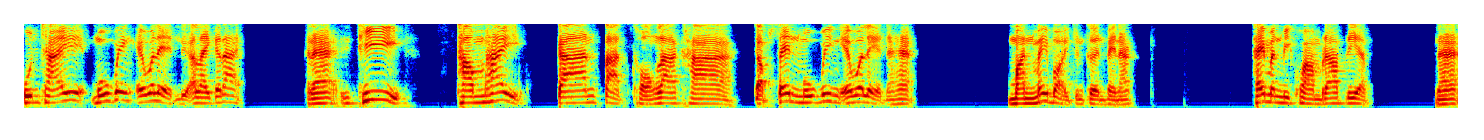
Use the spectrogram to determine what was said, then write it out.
คุณใช้ moving average หรืออะไรก็ได้ นะฮะที่ทำให้การตัดของราคากับเส้น moving average นะฮะ มันไม่บ่อยจนเกินไปนัก ให้มันมีความราบเรียบนะฮะ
